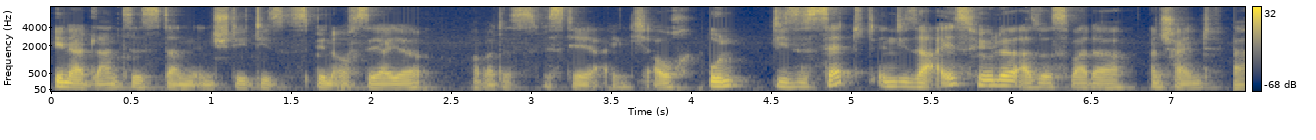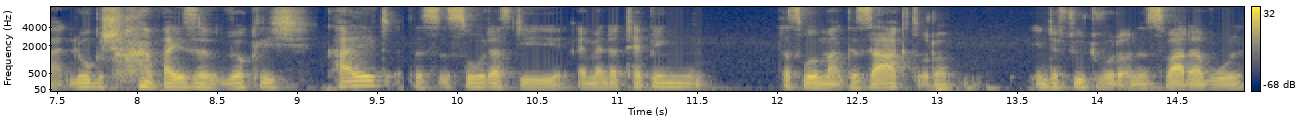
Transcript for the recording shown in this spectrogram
in Atlantis, dann entsteht diese Spin-off-Serie. Aber das wisst ihr ja eigentlich auch. Und dieses Set in dieser Eishöhle, also es war da anscheinend ja, logischerweise wirklich kalt. Das ist so, dass die Amanda Tapping das wohl mal gesagt oder interviewt wurde und es war da wohl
